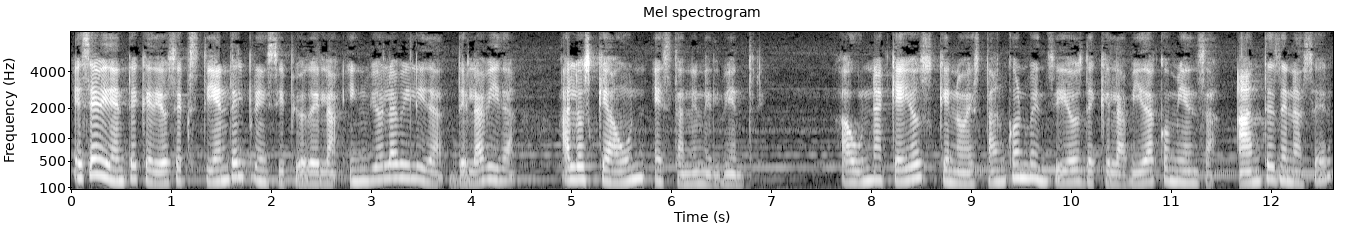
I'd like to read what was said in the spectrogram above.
Es evidente que Dios extiende el principio de la inviolabilidad de la vida a los que aún están en el vientre. Aún aquellos que no están convencidos de que la vida comienza antes de nacer,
